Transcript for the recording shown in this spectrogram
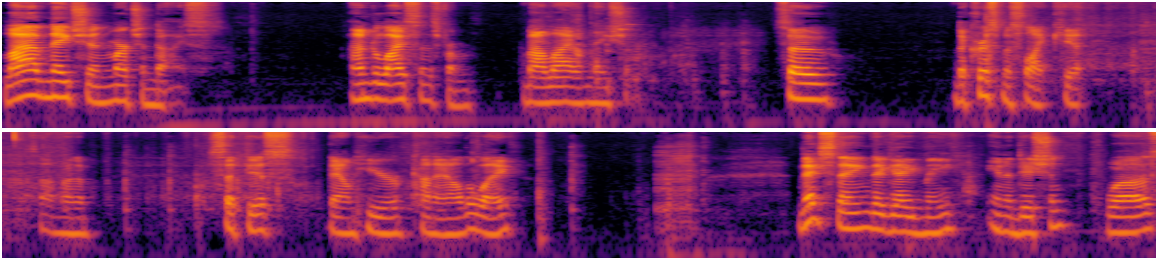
Live Nation merchandise, under license from by Live Nation. So the Christmas light kit. So I'm going to set this down here kind of out of the way. Next thing they gave me in addition was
